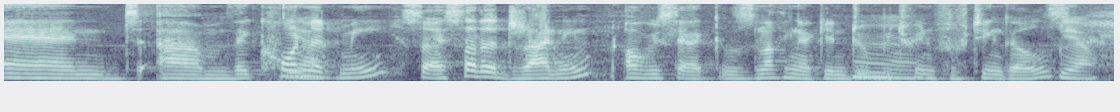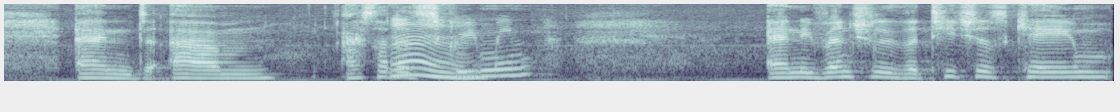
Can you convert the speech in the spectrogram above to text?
And um, they cornered Yeah. me, so I started running. Obviously, like, there's nothing I can do between 15 girls. Yeah. And um, I started screaming and eventually the teachers came.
